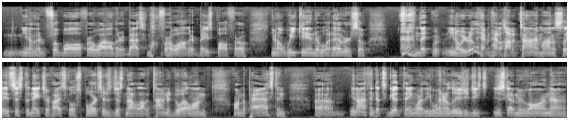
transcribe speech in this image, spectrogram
you know they're football for a while, they're basketball for a while, they're baseball for a, you know a weekend or whatever. So. they, you know, we really haven't had a lot of time. Honestly, it's just the nature of high school sports. There's just not a lot of time to dwell on on the past, and um, you know, I think that's a good thing. Whether you win or lose, you just, you just got to move on. Uh,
